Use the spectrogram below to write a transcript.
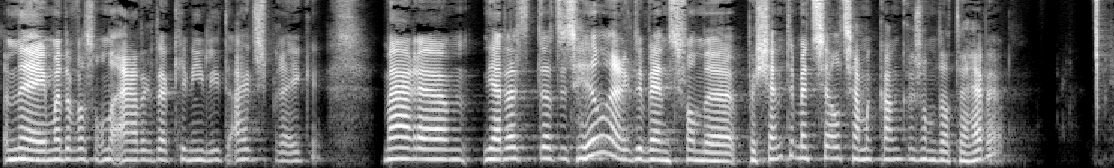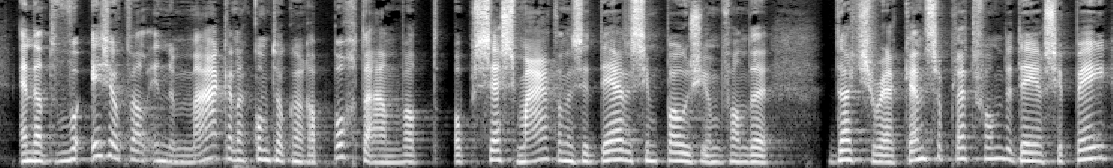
nee, maar dat was onaardig dat ik je niet liet uitspreken. Maar ehm, ja, dat, dat is heel erg de wens van de patiënten met zeldzame kankers om dat te hebben. En dat is ook wel in de maak. En er komt ook een rapport aan, wat op 6 maart, dan is het derde symposium van de Dutch Rare Cancer Platform, de DRCP,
